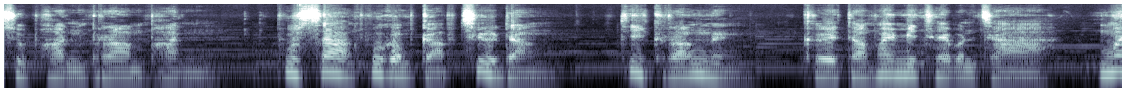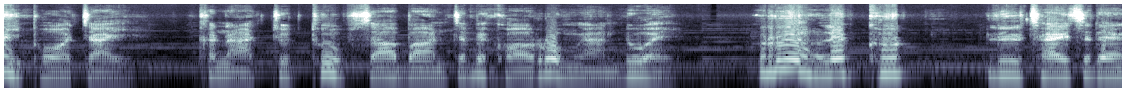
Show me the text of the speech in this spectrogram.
สุพันธ์พรามพันธ์ผู้สร้างผู้กำกับชื่อดังที่ครั้งหนึ่ง เคยทำให้มิตรชัยบัญชาไม่พอใจ ขนาดจุดทูปสาบานจะไม่ขอร่วมงานด้วย เรื่องเล็บครุฑลือชัยแสดง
